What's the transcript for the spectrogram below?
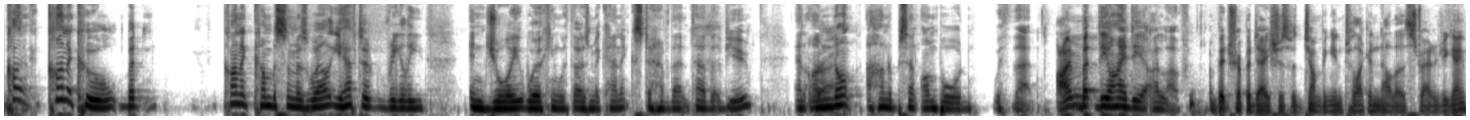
Kind kind of cool, but kind of cumbersome as well. You have to really enjoy working with those mechanics to have that to have that view. And I'm Right. not 100% on board with that. I'm But the idea I love. a bit trepidatious with jumping into like another strategy game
